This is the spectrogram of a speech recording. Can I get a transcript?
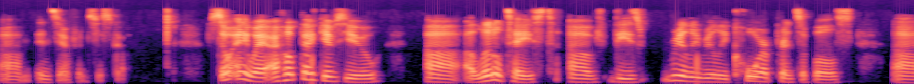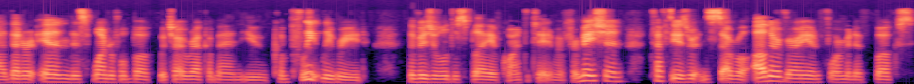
um, in San Francisco. So anyway, I hope that gives you uh, a little taste of these really, really core principles uh, that are in this wonderful book, which I recommend you completely read, The Visual Display of Quantitative Information. Tufte has written several other very informative books,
